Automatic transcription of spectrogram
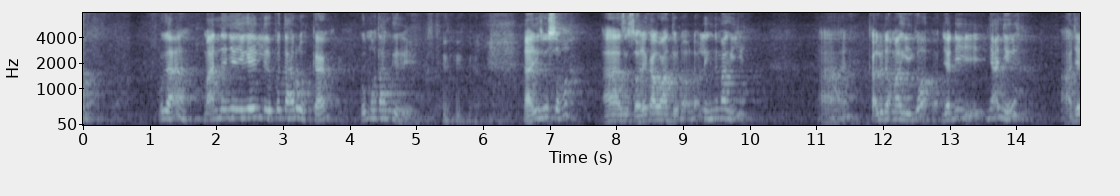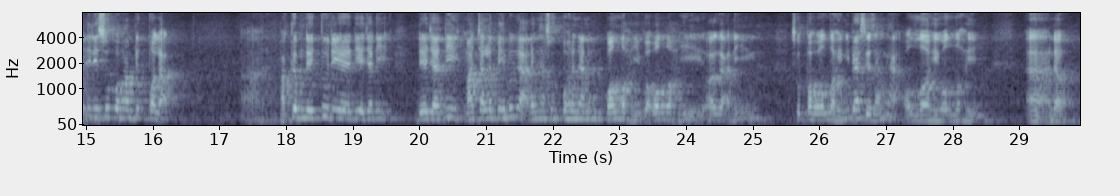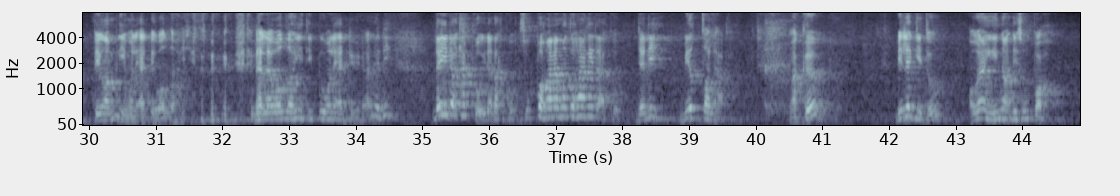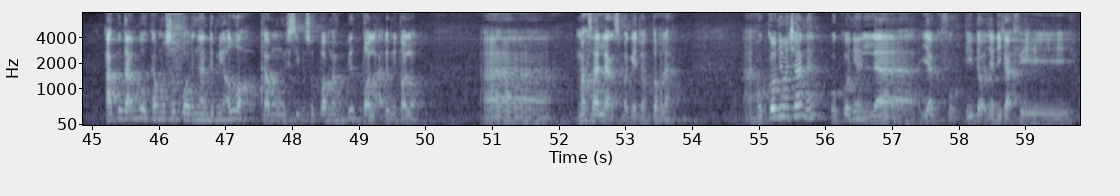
Berat ah. Maknanya dia rela pertaruhkan rumah tangga dia. ha, ini susah. Ah ha, susah dia kawan tu nak nak link dia mari. Ha? Kalau nak mari kok jadi nyanyi ha, Jadi dia suruh ambil tolak. Ha, Maka benda itu dia dia jadi dia jadi macam lebih berat dengan sumpah dengan wallahi. Wa wallahi orang ni sumpah wallahi ni biasa sangat. Wallahi wallahi. Ha dah Piramli boleh ada wallahi. Dalam wallahi tipu boleh ada. Ha, jadi dia tidak takut tidak takut. Sumpah dengan nama Tuhan ni tak takut. Jadi bil talak Maka bila gitu orang ini nak disumpah. Aku tak buh kamu sumpah dengan demi Allah, kamu mesti bersumpah dengan bil tolak demi tolak. Ha, masalah sebagai contohlah. Ha, hukumnya macam mana? Hukumnya la yakfur, tidak jadi kafir.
